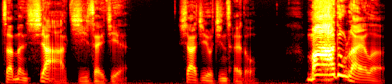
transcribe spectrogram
咱们下集再见。下集有精彩的哦，妈都来了。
